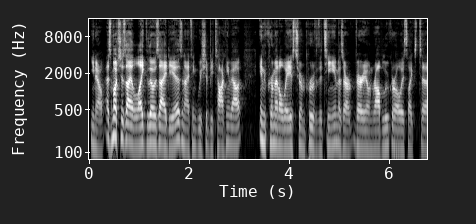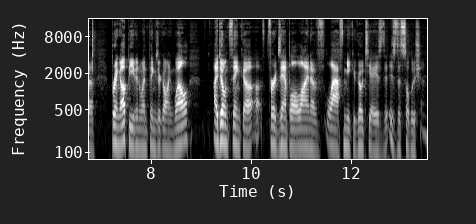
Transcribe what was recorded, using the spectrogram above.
you know, as much as I like those ideas, and I think we should be talking about incremental ways to improve the team, as our very own Rob Luker always likes to bring up, even when things are going well. I don't think, uh, uh, for example, a line of Laf Mika Gauthier is the, is the solution.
